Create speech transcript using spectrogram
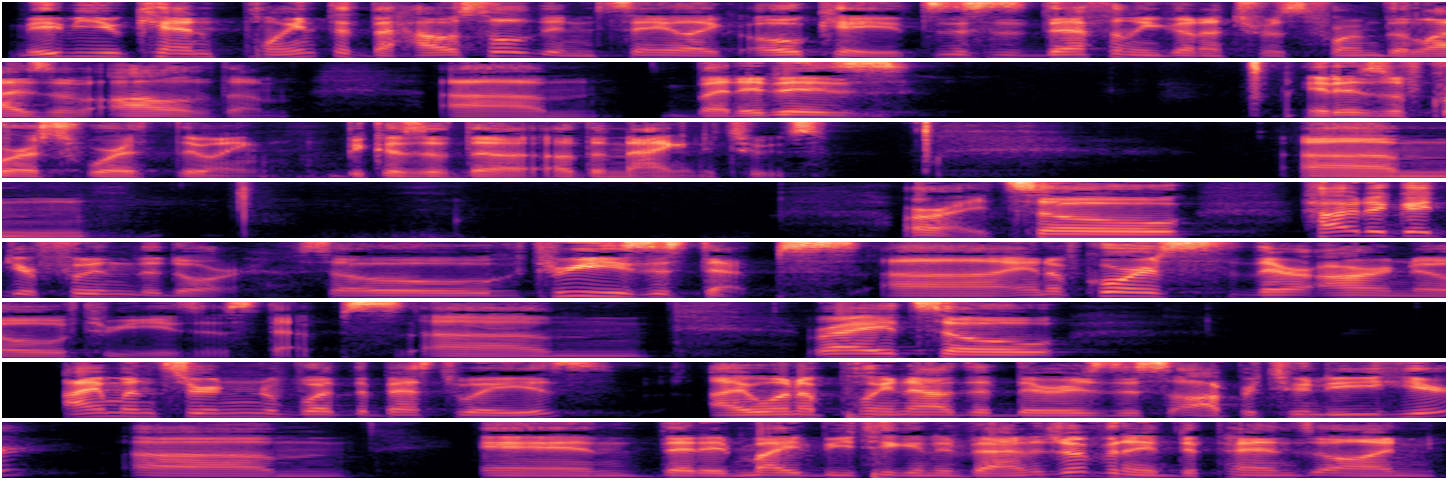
Maybe you can point at the household and say like, okay, this is definitely going to transform the lives of all of them. Um, but it is, it is of course worth doing because of the, of the magnitudes. Um, all right. So how to get your foot in the door. So three easy steps. Uh, and of course there are no three easy steps. Um, right. So I'm uncertain of what the best way is. I want to point out that there is this opportunity here um, and that it might be taken advantage of, and it depends on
